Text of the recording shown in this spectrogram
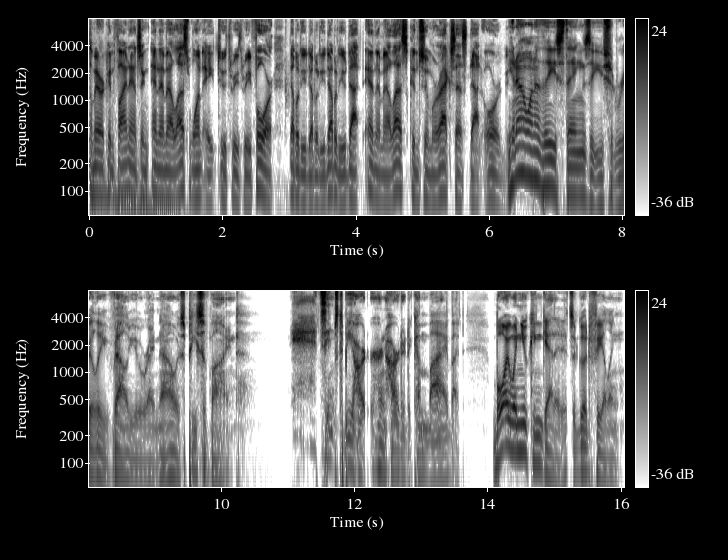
American Financing, NMLS 182334, www.nmlsconsumeraccess.org. You know, one of these things that you should really value right now is peace of mind. Yeah, it seems to be harder and harder to come by, but boy, when you can get it, it's a good feeling.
